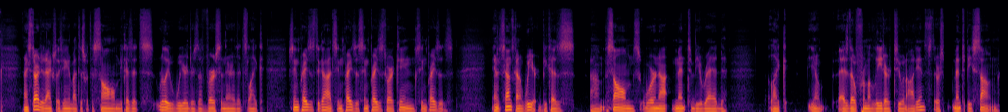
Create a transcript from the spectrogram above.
And I started actually thinking about this with the psalm because it's really weird. There's a verse in there that's like, sing praises to God, sing praises, sing praises to our King, sing praises. And it sounds kind of weird because um, the Psalms were not meant to be read like, you know, as though from a leader to an audience. They were meant to be sung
